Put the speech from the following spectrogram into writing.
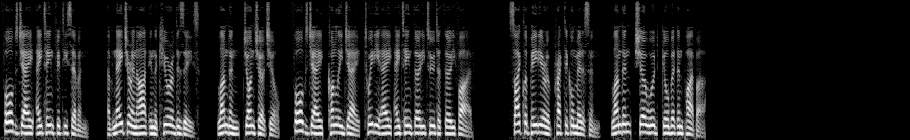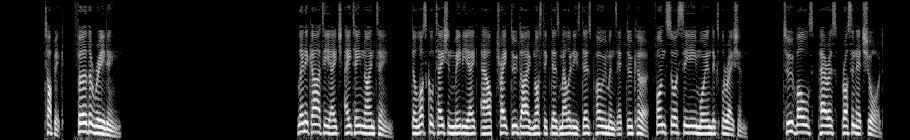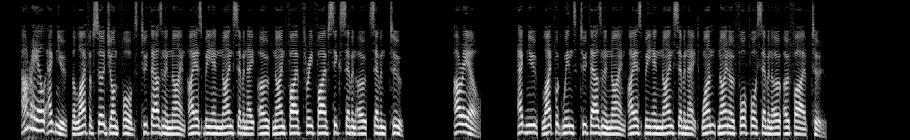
Forbes J. 1857. Of Nature and Art in the Cure of Disease. London, John Churchill. Forbes J., Conolly J., Tweedy A. 1832–35. Cyclopedia of Practical Medicine. London, Sherwood, Gilbert and Piper. Further reading Laennec RTH 1819. De l'auscultation médiate, au, trait du diagnostic des maladies des poumons et du cœur, fond sur ce moyen d'exploration. 2 vols, Paris, Brosson et Short. R.A.L. Agnew, The Life of Sir John Forbes 2009 ISBN 978-0-9535670-7-2 R.A.L. Agnew, Lightfoot Wins 2009 ISBN 978 one 904470 5 2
